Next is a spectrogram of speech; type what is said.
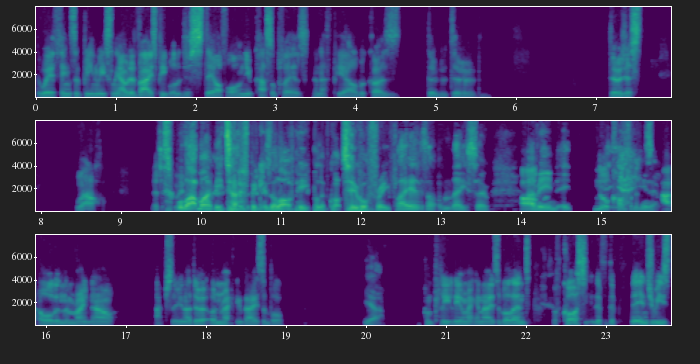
the way things have been recently. I would advise people to just stay off all Newcastle players in FPL because they're they're they're just well, well, that might be tough because a lot of people have got two or three players, haven't they? So, oh, I mean, it, no confidence you know. at all in them right now. Absolutely not. They're unrecognizable. Yeah, completely unrecognizable. And of course, the, the, the injuries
